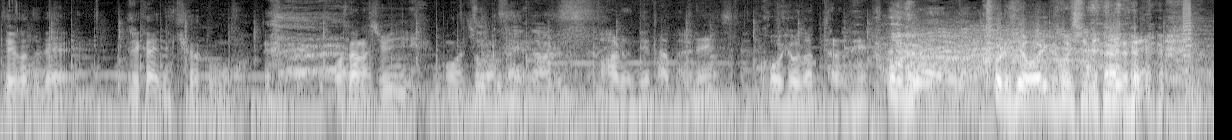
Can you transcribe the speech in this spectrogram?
ということで次回の企画も お楽しみにお待ちください。続編があるんですかね。あるね多分ね。ね。好評だったらね。これで終わりかもしれない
